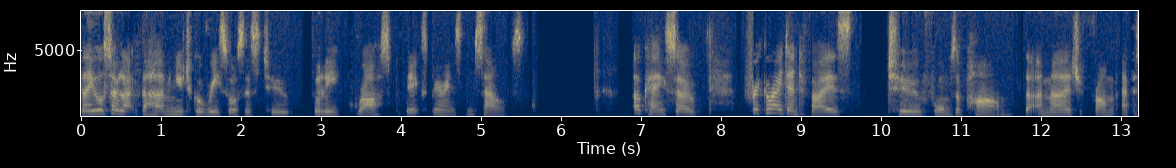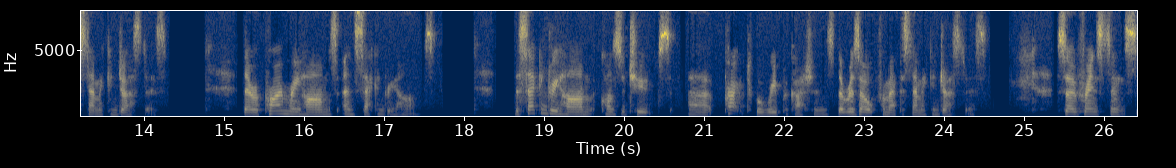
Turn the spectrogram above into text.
they also lacked the hermeneutical resources to fully grasp the experience themselves. Okay, so Fricker identifies two forms of harm that emerge from epistemic injustice. There are primary harms and secondary harms. The secondary harm constitutes uh, practical repercussions that result from epistemic injustice. So, for instance,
